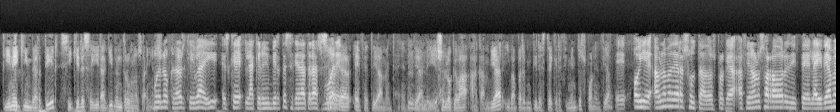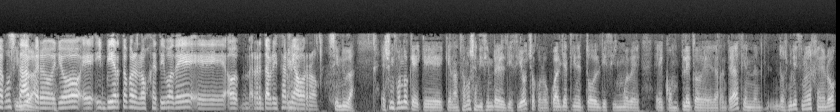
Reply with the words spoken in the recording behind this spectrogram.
tiene que invertir si quiere seguir aquí dentro de unos años. Bueno, claro, es que iba ahí. Es que la que no invierte se queda atrás, muere. efectivamente, efectivamente. Y eso es lo que va a cambiar y va a permitir este crecimiento exponencial. Eh, oye, háblame de resultados, porque al final los ahorradores dicen, la idea me gusta, pero yo eh, invierto con el objetivo de eh, rentabilizar mi ahorro. Sin duda. Es un fondo que, que, lanzamos en diciembre del 18, con lo cual ya tiene todo el 19 eh, completo de, rentabilidad y en el 2019 generó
